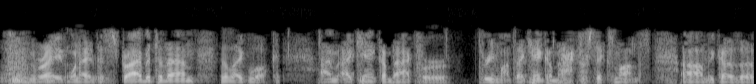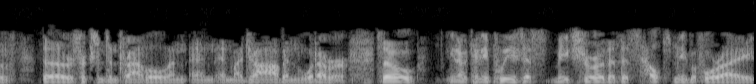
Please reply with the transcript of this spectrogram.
right? When I describe it to them, they're like, look, I'm, I can't come back for three months. I can't come back for six months um, because of the restrictions in travel and, and, and my job and whatever. So, you know, can you please just make sure that this helps me before I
